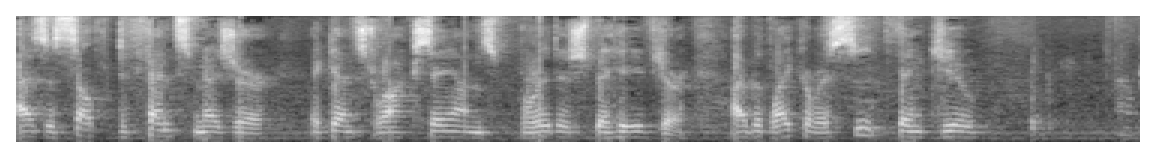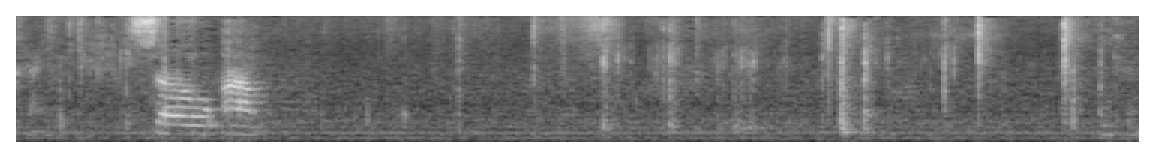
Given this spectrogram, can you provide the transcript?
as a self-defense measure against Roxanne's British behavior. I would like a receipt, thank you. okay. So, um, okay.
